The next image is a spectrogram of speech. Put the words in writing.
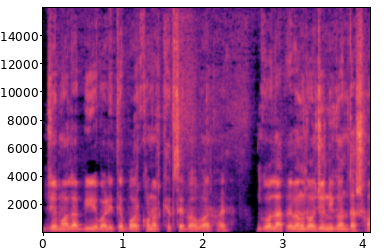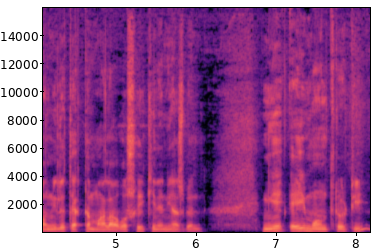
যে মালা বিয়ে বাড়িতে বরকনের ক্ষেত্রে ব্যবহার হয়। গোলাপ এবং রজনীগন্ধা সম্মিলিত একটা মালা অবশ্যই কিনে নিয়ে আসবেন। নিয়ে এই মন্ত্রটি,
